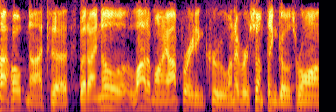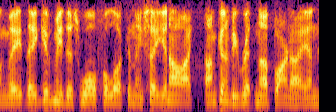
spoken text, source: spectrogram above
I hope not. Uh, but I know a lot of my operating crew, whenever something goes wrong, they they give me this woeful look and they say, you know, I I'm going to be written up, aren't I? And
